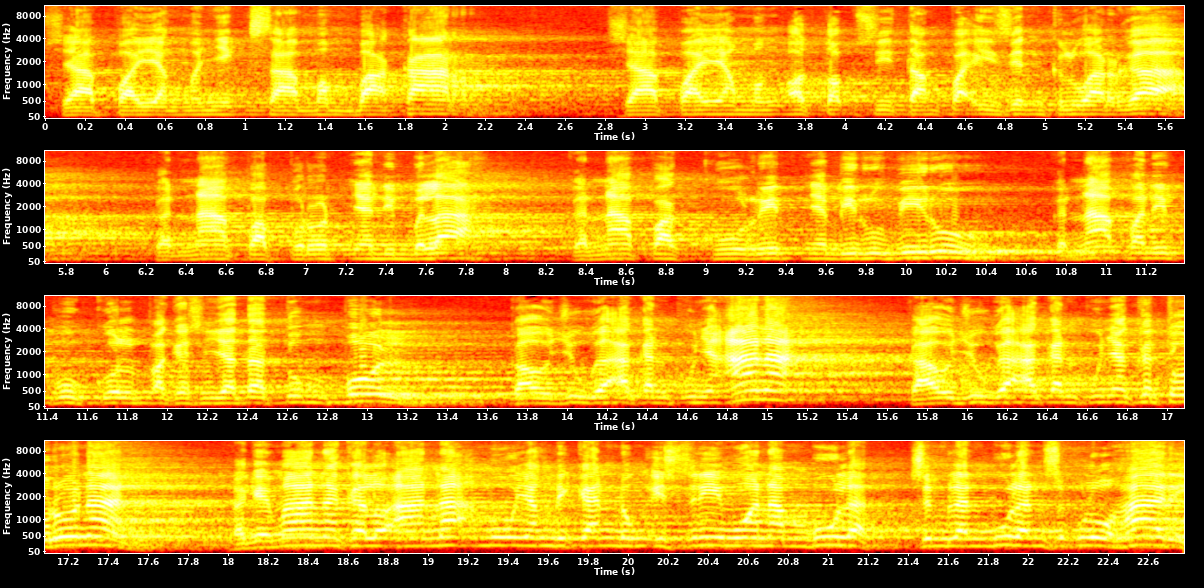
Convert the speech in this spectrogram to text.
Siapa yang menyiksa membakar? Siapa yang mengotopsi tanpa izin keluarga? Kenapa perutnya dibelah? Kenapa kuritnya biru-biru? Kenapa dipukul pakai senjata tumpul Kau juga akan punya anak. Kau juga akan punya keturunan. Bagaimana kalau anakmu yang dikandung istrimu 6 bulan 9 bulan 10 hari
